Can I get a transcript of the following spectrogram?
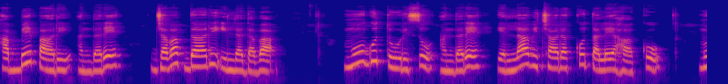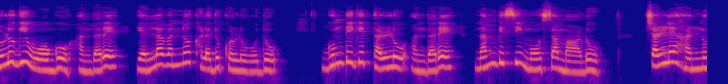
ಹಬ್ಬೆ ಪಾರಿ ಅಂದರೆ ಜವಾಬ್ದಾರಿ ಇಲ್ಲದವ. ಮೂಗು ತೂರಿಸು ಅಂದರೆ ಎಲ್ಲ ವಿಚಾರಕ್ಕೂ ತಲೆ ಹಾಕು. ಮುಳುಗಿ ಹೋಗು ಅಂದರೆ ಎಲ್ಲವನ್ನೂ ಕಳೆದುಕೊಳ್ಳುವುದು. ಗುಂಡಿಗೆ ತಳ್ಳು ಅಂದರೆ ನಂಬಿಸಿ ಮೋಸ ಮಾಡು. ಚಳ್ಳೆ ಹಣ್ಣು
